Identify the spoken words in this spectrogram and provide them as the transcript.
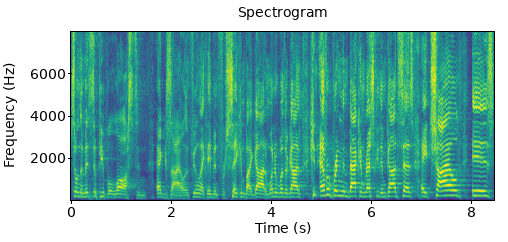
So, in the midst of people lost and exile and feeling like they've been forsaken by God and wondering whether God can ever bring them back and rescue them, God says, A child is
